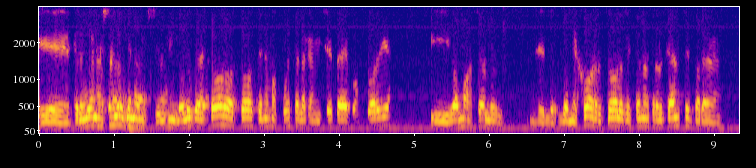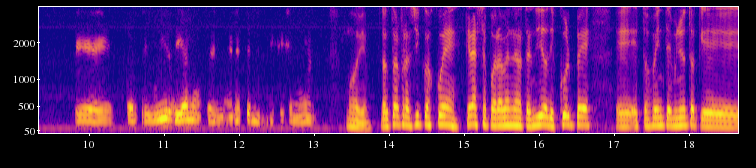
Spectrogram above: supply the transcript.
Eh, pero bueno, es algo que nos, involucra a todos, todos tenemos puesta la camiseta de Concordia y vamos a hacer lo, lo mejor, todo lo que está a nuestro alcance para, eh, contribuir, digamos, en, este difícil momento. Muy bien. Doctor Francisco Ascue, gracias por habernos atendido. Disculpe eh, estos 20 minutos que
